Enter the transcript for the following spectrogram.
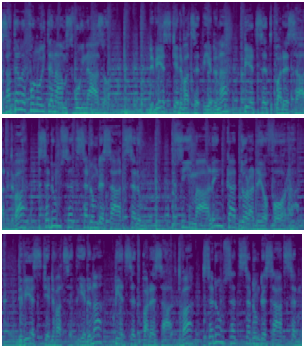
Zatelefonujte nám svůj názor. 221 552 777. Přijímá linka do Radiofóra. 221 552 777.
